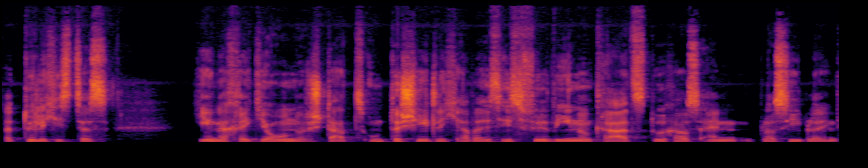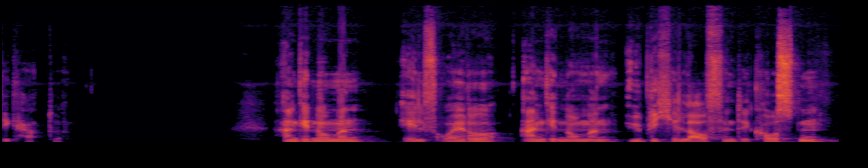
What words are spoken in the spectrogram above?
Natürlich ist das je nach Region oder Stadt unterschiedlich, aber es ist für Wien und Graz durchaus ein plausibler Indikator. Angenommen 11 Euro, angenommen übliche laufende Kosten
